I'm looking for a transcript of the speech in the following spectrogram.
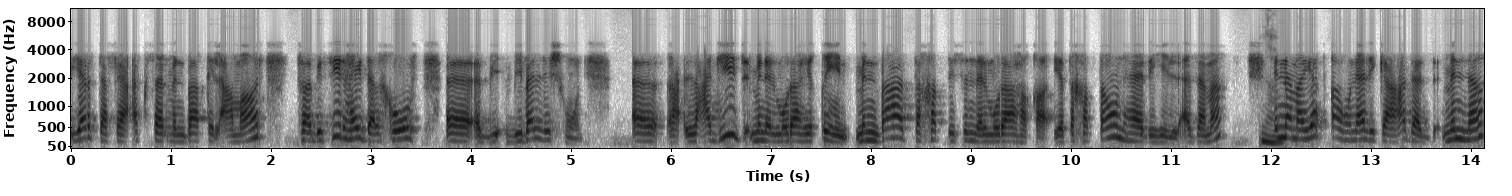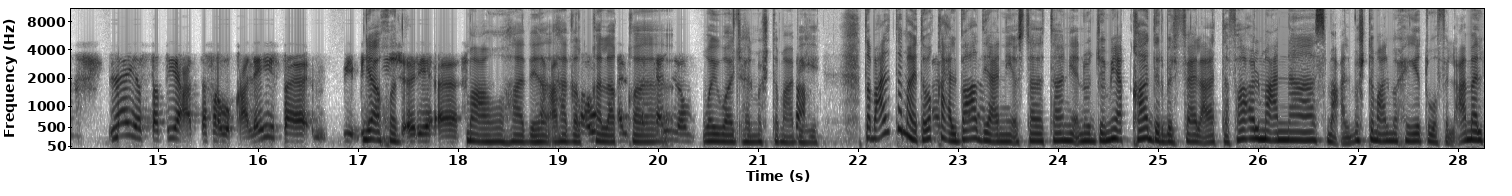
يرتفع أكثر من باقي الأعمار فبصير هيدا الخوف ببلش هون العديد من المراهقين من بعد تخطي سن المراهقة يتخطون هذه الأزمة نعم. إنما يبقى هنالك عدد منا لا يستطيع التفوق عليه فياخذ معه هذا نعم هذا القلق ويواجه المجتمع صح. به طبعا عندما يتوقع البعض يعني أستاذة تانية إنه الجميع قادر بالفعل على التفاعل مع الناس مع المجتمع المحيط وفي العمل.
